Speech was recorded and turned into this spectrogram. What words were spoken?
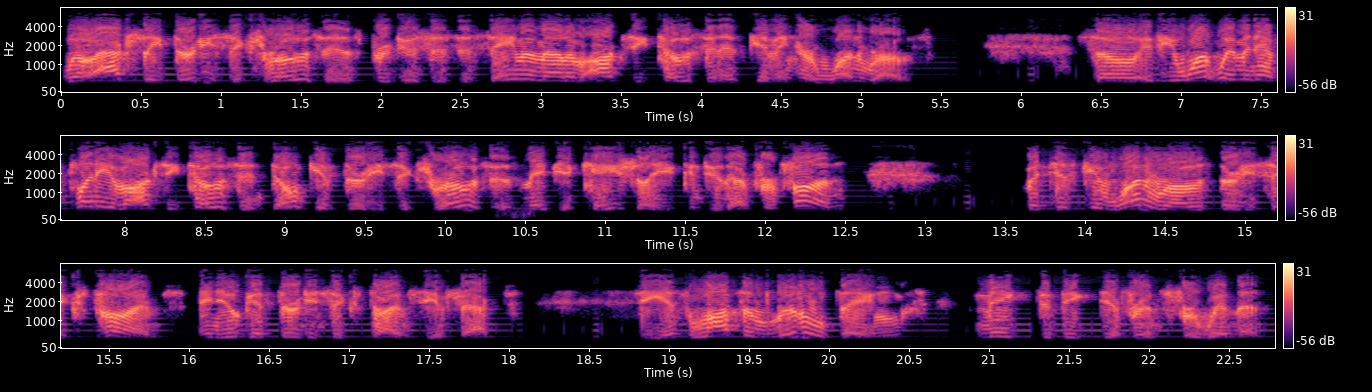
Well, actually, 36 roses produces the same amount of oxytocin as giving her one rose. So if you want women to have plenty of oxytocin, don't give 36 roses. Maybe occasionally you can do that for fun. But just give one rose 36 times, and you'll get 36 times the effect. See, it's lots of little things make the big difference for women.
